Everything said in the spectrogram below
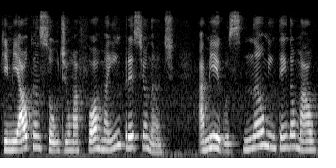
que me alcançou de uma forma impressionante. Amigos, não me entendam mal,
